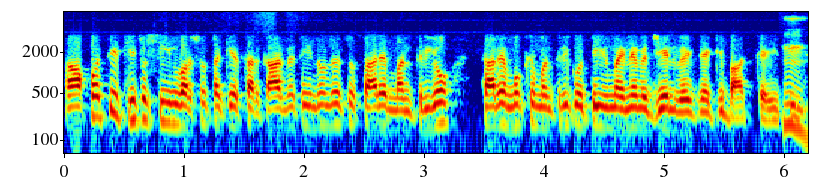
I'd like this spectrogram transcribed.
आपत्ति थी तो तीन वर्षों तक ये सरकार में थी। इन्होंने तो सारे मंत्रियों सारे मुख्यमंत्री को तीन महीने में जेल भेजने की बात कही थी। हम्म।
